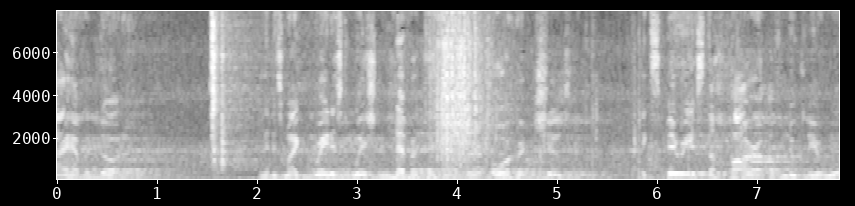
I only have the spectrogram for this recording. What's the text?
I have a daughter, and it is my greatest wish never to have her or her children experience the horror of nuclear war.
